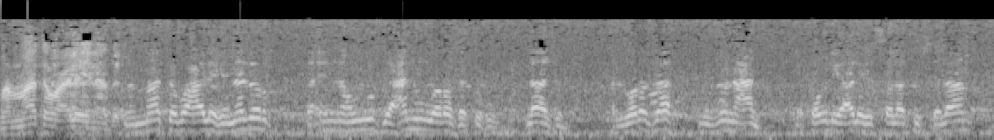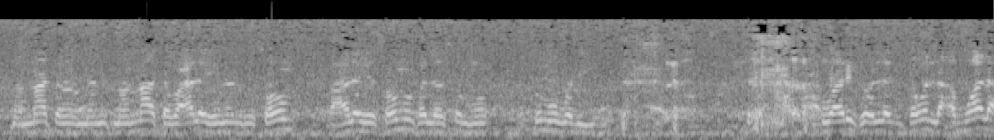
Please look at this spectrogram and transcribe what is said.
من مات وعليه نذر. من مات وعليه نذر فإنه يوفي عنه ورثته. لازم. الورثة يوفون عنه. لقوله عليه الصلاة والسلام من مات من مات وعليه نذر صوم فعليه صوم فليصمه يصومه وليه. وارثه الذي تولى أمواله.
